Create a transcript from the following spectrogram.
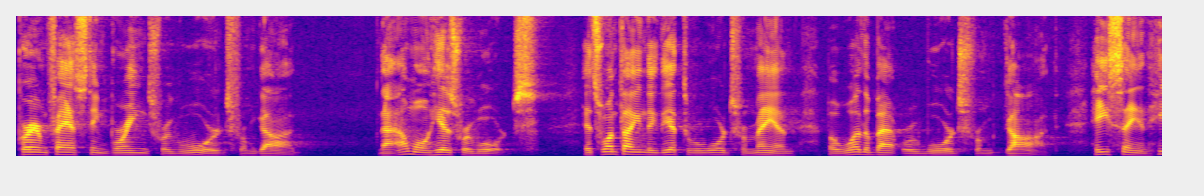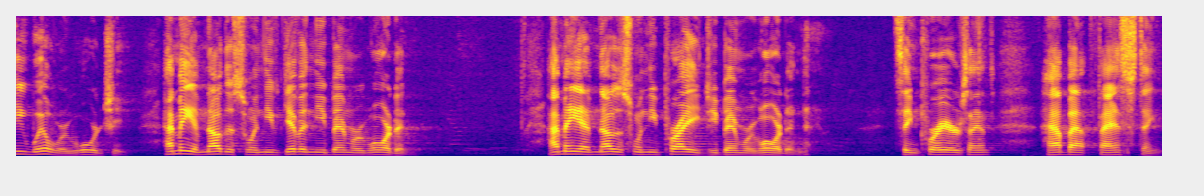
Prayer and fasting brings rewards from God. Now, I want His rewards. It's one thing to get the rewards from man, but what about rewards from God? He's saying He will reward you. How many have noticed when you've given, you've been rewarded? How many have noticed when you prayed, you've been rewarded? Seen prayers answered? How about fasting?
